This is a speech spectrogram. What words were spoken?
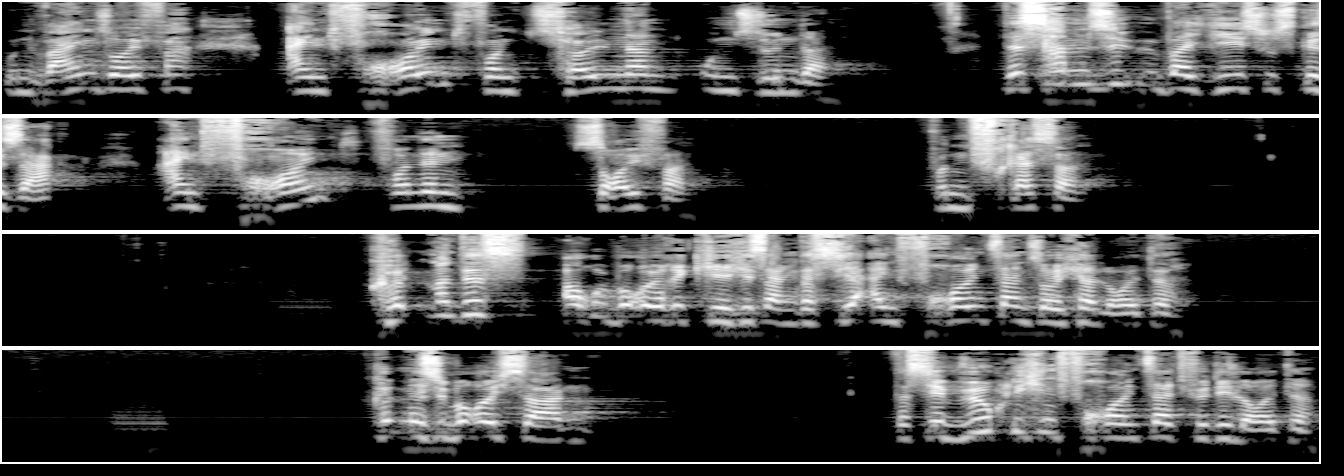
und Weinsäufer, ein Freund von Zöllnern und Sündern. Das haben sie über Jesus gesagt. Ein Freund von den Säufern, von den Fressern. Könnte man das auch über eure Kirche sagen, dass ihr ein Freund seid solcher Leute? Könnte man das über euch sagen? Dass ihr wirklich ein Freund seid für die Leute.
